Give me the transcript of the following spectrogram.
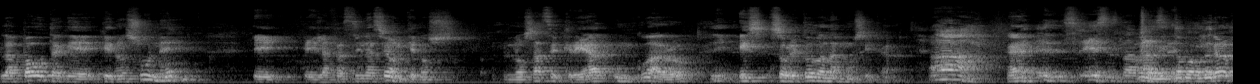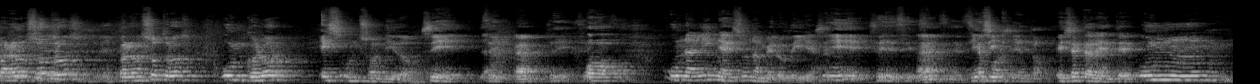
la pauta que, que nos une y, y la fascinación que nos, nos hace crear un cuadro Sí. es sobre todo la música. Ah, ¿Eh? es- esa es la base. Claro, para nosotros, para nosotros un color es un sonido. Sí, sí, ¿eh? sí, sí. O una línea es una melodía. Sí, sí, sí, ¿eh? sí, Así- 100%. exactamente. Un,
